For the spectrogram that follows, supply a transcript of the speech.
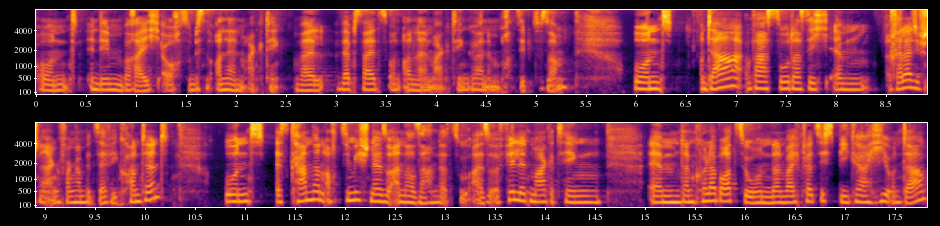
und in dem Bereich auch so ein bisschen Online-Marketing, weil Websites und Online-Marketing gehören im Prinzip zusammen. Und da war es so, dass ich ähm, relativ schnell angefangen habe mit sehr viel Content und es kam dann auch ziemlich schnell so andere Sachen dazu. Also Affiliate Marketing, ähm, dann Kollaborationen, dann war ich plötzlich Speaker hier und da.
